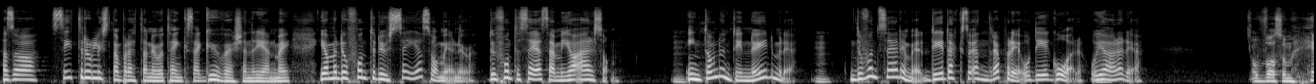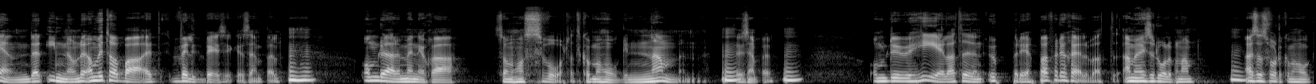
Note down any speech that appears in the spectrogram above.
Alltså, sitter du och lyssnar på detta nu och tänker så här, gud vad jag känner igen mig. Ja, men då får inte du säga så mer nu. Du får inte säga så här, men jag är sån. Inte om du inte är nöjd med det. Du får inte säga det mer. Det är dags att ändra på det och det går att göra det. Och vad som händer inom det. Om vi tar bara ett väldigt basic exempel. Mhm. Om du är en människa som har svårt att komma ihåg namn, Mm. till exempel. Om du hela tiden upprepar för dig själv att ah, men jag är så dålig på namn. Mm. Jag är så svårt att komma ihåg.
